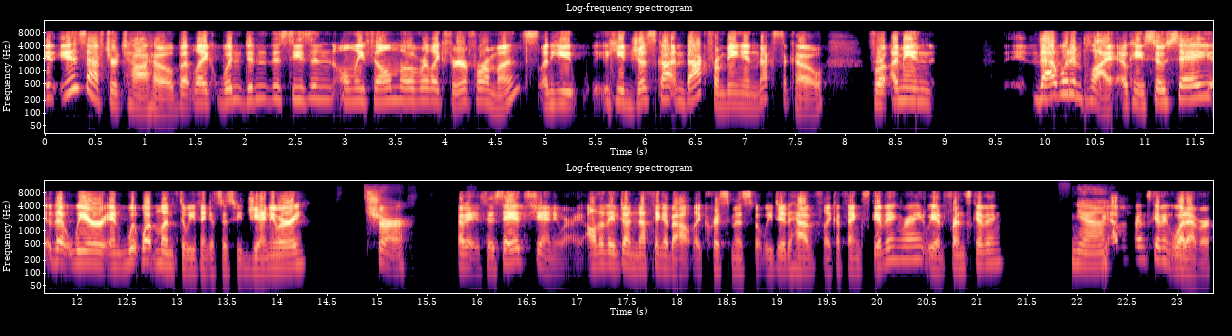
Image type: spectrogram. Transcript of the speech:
It is after Tahoe, but like when didn't this season only film over like three or four months? And he he just gotten back from being in Mexico for I mean that would imply okay, so say that we're in what, what month do we think it's supposed to be? January? Sure. Okay, so say it's January. Although they've done nothing about like Christmas, but we did have like a Thanksgiving, right? We had Friendsgiving. Yeah. we have a Friendsgiving, whatever.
